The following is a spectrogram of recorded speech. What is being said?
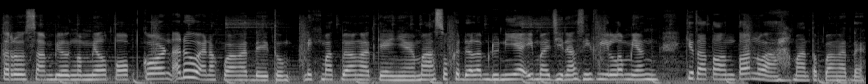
Terus sambil ngemil popcorn aduh enak banget deh itu nikmat banget kayaknya. Masuk ke dalam dunia imajinasi film yang kita tonton wah mantep banget deh.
